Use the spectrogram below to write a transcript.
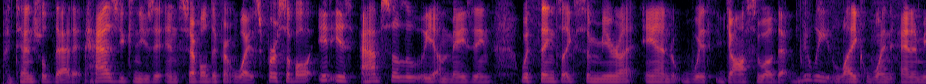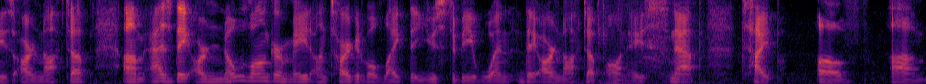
potential that it has. You can use it in several different ways. First of all, it is absolutely amazing with things like Samira and with Yasuo that really like when enemies are knocked up, um, as they are no longer made untargetable like they used to be when they are knocked up on a snap type of um,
